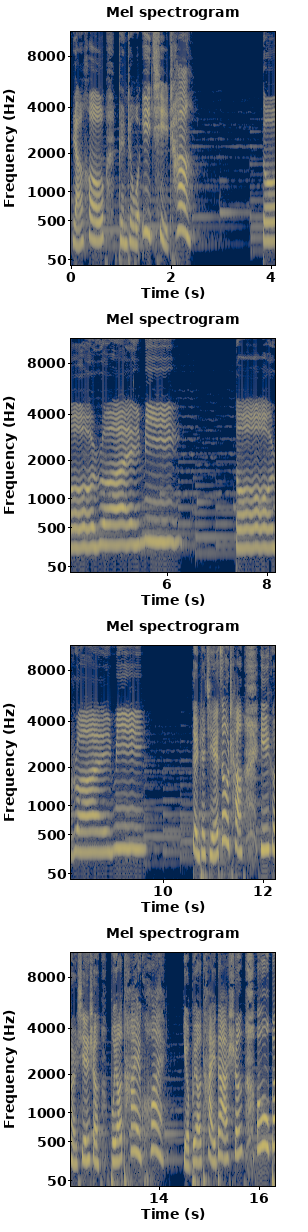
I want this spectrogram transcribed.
然后跟着我一起唱，哆来咪，哆来咪，跟着节奏唱。伊戈尔先生，不要太快，也不要太大声哦，拜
